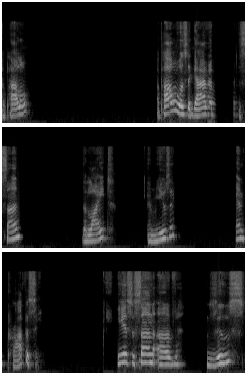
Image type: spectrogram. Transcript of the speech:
Apollo. Apollo was the god of the sun, the light, and music, and prophecy. He is the son of Zeus,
